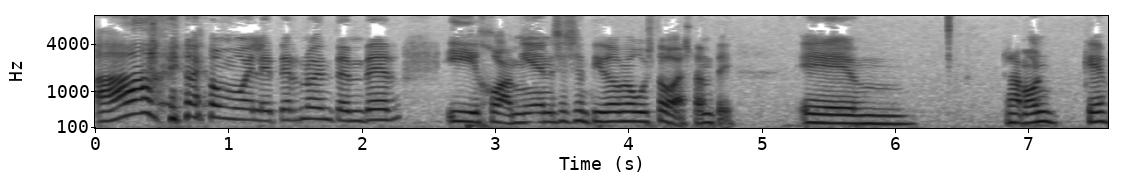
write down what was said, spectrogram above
¡Ah! Era como el eterno entender. Y, jo, a mí en ese sentido me gustó bastante. Eh, Ramón, ¿qué?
